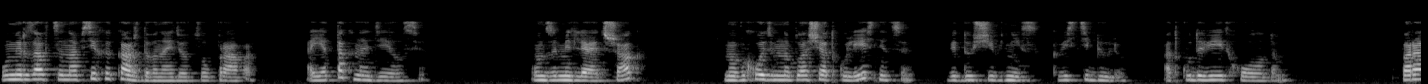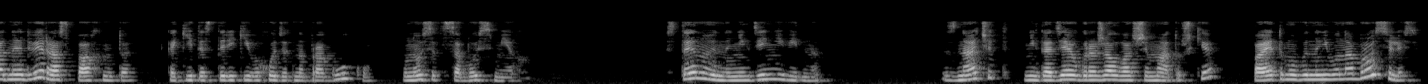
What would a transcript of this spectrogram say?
у мерзавца на всех и каждого найдется управа. А я так надеялся. Он замедляет шаг. Мы выходим на площадку лестницы, ведущей вниз, к вестибюлю, откуда веет холодом. Парадная дверь распахнута, какие-то старики выходят на прогулку, уносят с собой смех. Стэнуина нигде не видно, Значит, негодяй угрожал вашей матушке, поэтому вы на него набросились?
